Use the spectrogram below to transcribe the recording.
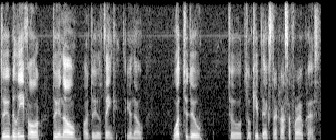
Do you believe, or do you know, or do you think you know what to do to to keep the Extraclasa for LKS?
